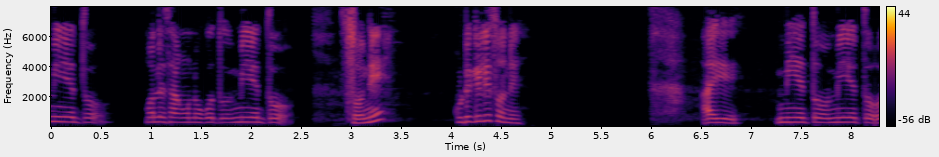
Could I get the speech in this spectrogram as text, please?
मी येतो. मला सांगू नको तू मी येतो. सोने? कुठे गेली सोने? आई मी येतो मी येतो.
